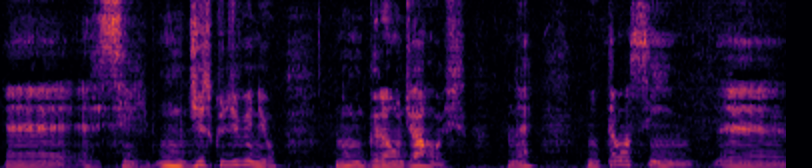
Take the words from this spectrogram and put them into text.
é, esse, um disco de vinil num grão de arroz, né? Então, assim, é,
